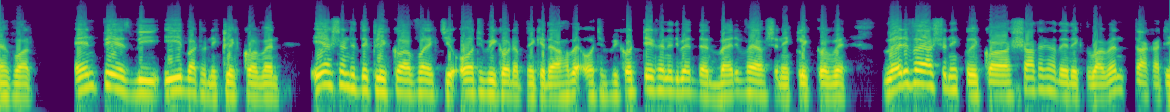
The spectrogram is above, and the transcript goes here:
এরপর এনপিএসবি ই বাটনে ক্লিক করবেন। এই অপশনটিতে ক্লিক করার পর একটি ওটিপি কোড আপনাকে দেওয়া হবে। ওটিপি কোডটি এখানে দিবেন দেন ভেরিফাই অপশনে ক্লিক করবে। ভেরিফাই অপশনে ক্লিক করার সাথে সাথে দেখতে পারবেন, টাকাটি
